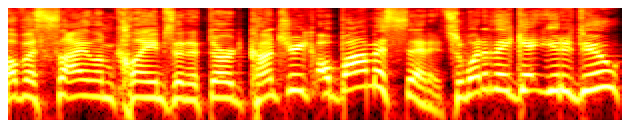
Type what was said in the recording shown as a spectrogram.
of asylum claims in a third country. Obama said it. So what do they get you to do?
